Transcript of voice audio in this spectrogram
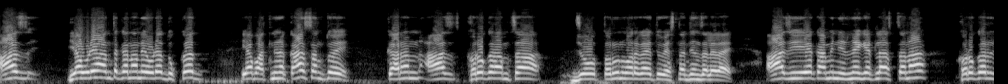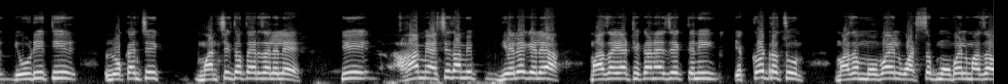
आज एवढ्या अंतकरणाने एवढ्या दुःखद या बातमीनं का सांगतोय? कारण आज खरोखर आमचा जो तरुण वर्ग आहे तो व्यसनाधीन झालेला आहे. आज ही एक आम्ही निर्णय घेतला असताना खरोखर एवढी ती लोकांची मानसिकता तयार झालेली आहे की हा मेसेज आम्ही गेल्या गेल्या माझा या ठिकाणाचा एक त्यांनी एक कट रचून माझा मोबाईल व्हॉट्सअप मोबाईल माझा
